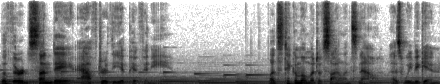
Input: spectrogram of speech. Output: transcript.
the third Sunday after the Epiphany. Let's take a moment of silence now as we begin.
